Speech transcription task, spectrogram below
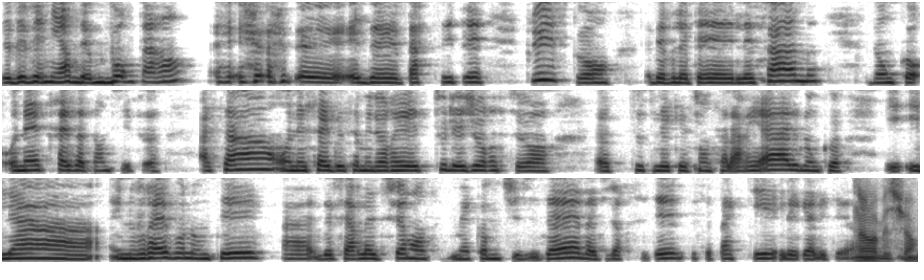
de devenir de bons parents et de participer plus pour développer les femmes. Donc, on est très attentif à ça. On essaye de s'améliorer tous les jours sur euh, toutes les questions salariales. Donc, euh, il y a une vraie volonté euh, de faire la différence. Mais comme tu disais, la diversité, c'est pas qui l'égalité. Hein. Non, bien sûr.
